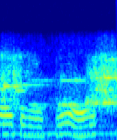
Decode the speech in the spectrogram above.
like it is this.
